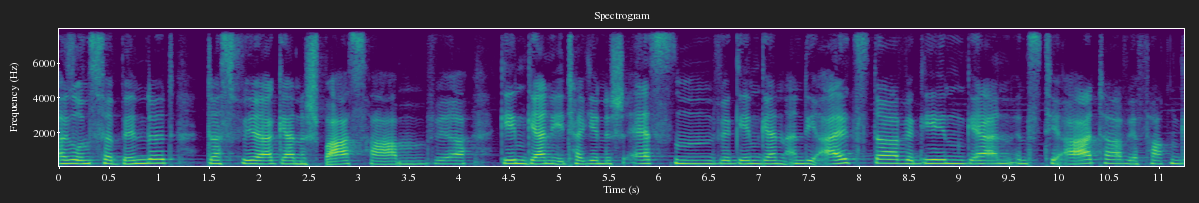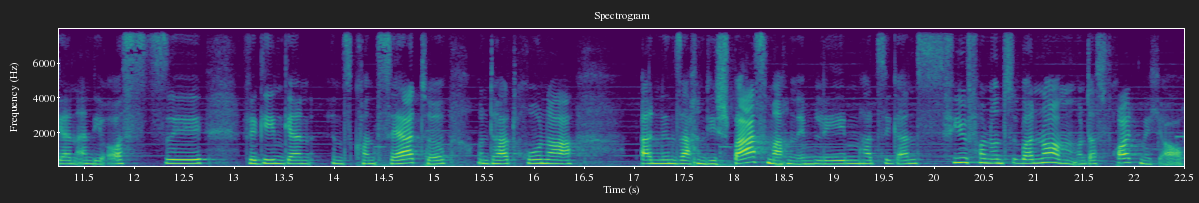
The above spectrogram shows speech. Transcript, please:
Also uns verbindet, dass wir gerne Spaß haben. Wir gehen gerne italienisch essen, wir gehen gern an die Alster, wir gehen gern ins Theater, wir fahren gern an die Ostsee, wir gehen gern ins Konzerte. Und da hat Rona an den Sachen, die Spaß machen im Leben, hat sie ganz viel von uns übernommen. Und das freut mich auch.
